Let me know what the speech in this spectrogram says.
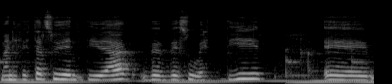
manifestar su identidad desde su vestir, eh,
